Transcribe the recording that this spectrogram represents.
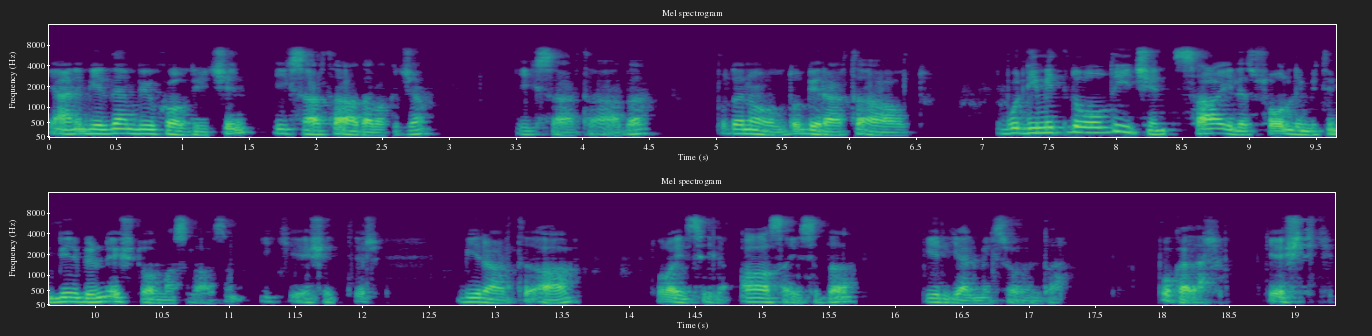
Yani birden büyük olduğu için x artı a'da bakacağım. x artı a'da. Bu da ne oldu? 1 artı a oldu. Bu limitli olduğu için sağ ile sol limitin birbirine eşit olması lazım. 2 eşittir 1 artı a. Dolayısıyla a sayısı da 1 gelmek zorunda. Bu kadar. Geçtik.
